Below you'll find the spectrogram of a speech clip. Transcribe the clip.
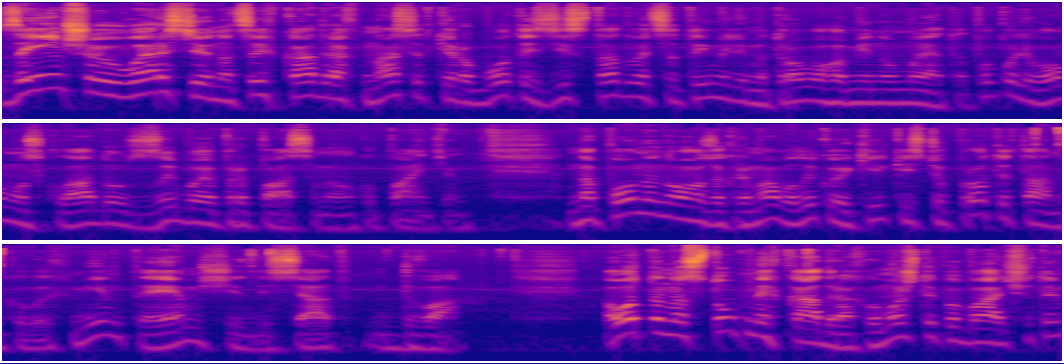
За іншою версією, на цих кадрах наслідки роботи зі 120-мм міномету по польовому складу з боєприпасами окупантів, наповненого, зокрема, великою кількістю протитанкових мін ТМ-62. А от на наступних кадрах ви можете побачити,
